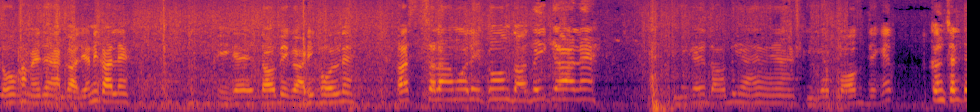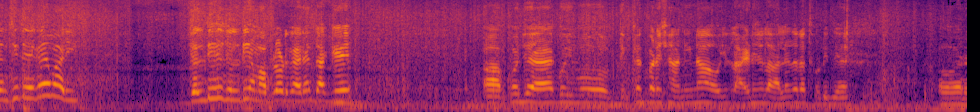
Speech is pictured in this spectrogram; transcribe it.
लोग हमें जो है गालियाँ निकालें। ठीक है, दाऊद भाई गाड़ी खोल दें। असलकुम दाऊद भाई क्या हाल है? ठीक है, दाऊद भाई आए हुए हैं। ठीक है ब्लॉग देखें। कंसल्टेंसी देखें हमारी। जल्दी से जल्दी हम अपलोड कर रहे हैं ताकि आपको जो है कोई वो दिक्कत परेशानी ना हो लाइट जला लें ज़रा थोड़ी देर। और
